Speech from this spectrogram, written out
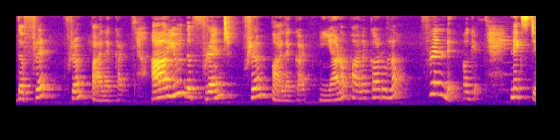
the friend from Palakkad? Are you the friend from Palakkad. നീയാണോ പാലക്കാടുള്ള ഫ്രണ്ട് ഓക്കെ നെക്സ്റ്റ്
